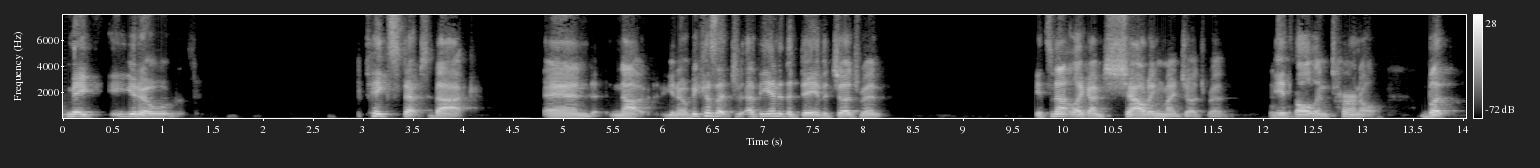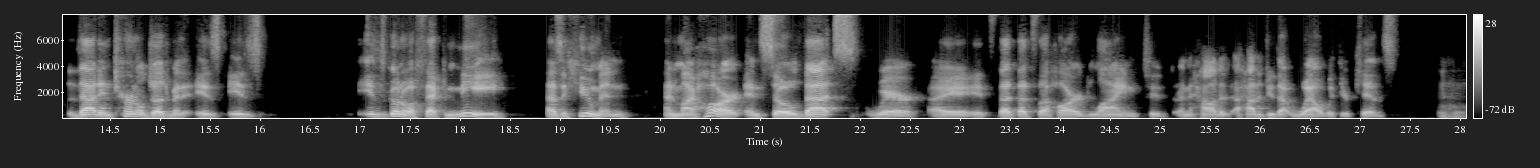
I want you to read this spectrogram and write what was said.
make you know take steps back and not you know because at, at the end of the day the judgment it's not like i'm shouting my judgment. It's all internal. But that internal judgment is is is going to affect me as a human and my heart and so that's where i it's that that's the hard line to and how to how to do that well with your kids Mhm.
